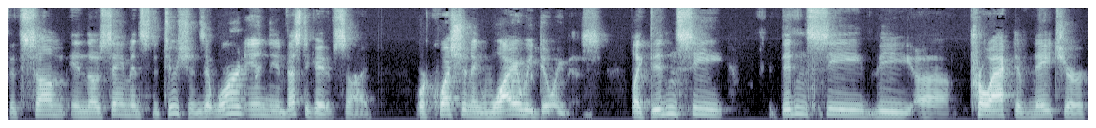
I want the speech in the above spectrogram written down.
that some in those same institutions that weren't in the investigative side were questioning why are we doing this? Like didn't see didn't see the uh, proactive nature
